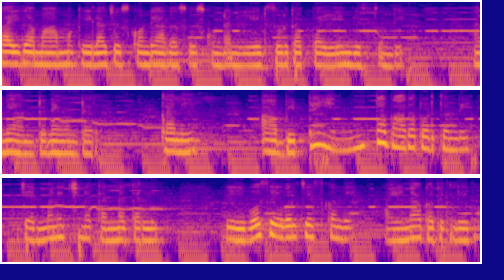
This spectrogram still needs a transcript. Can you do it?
పైగా మా అమ్మకి ఇలా చూసుకోండి అలా చూసుకోండి అని ఏడుసుడు తప్ప ఏం చేస్తుంది అని అంటూనే ఉంటారు. కానీ ఆ బిడ్డ ఎంత బాధపడుతుంది? జన్మనిచ్చిన కన్న తల్లి. ఏవో సేవలు చేసుకుంది. అయినా బతకలేదు.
